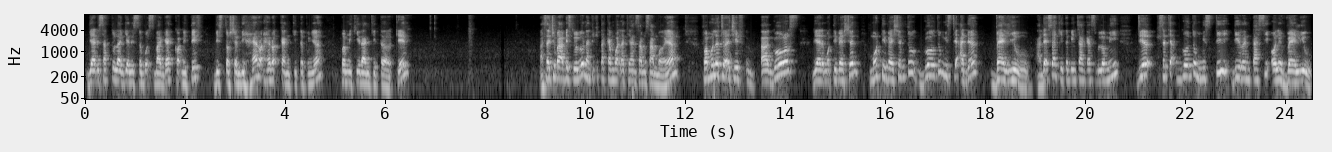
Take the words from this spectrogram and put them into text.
dia ada satu lagi yang disebut sebagai cognitive distortion diherot-herotkan kita punya pemikiran kita okay uh, saya cuba habis dulu nanti kita akan buat latihan sama-sama ya. Formula to achieve uh, goals dia ada motivation. Motivation tu goal tu mesti ada value. Uh, that's why kita bincangkan sebelum ni dia setiap goal tu mesti direntasi oleh value.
